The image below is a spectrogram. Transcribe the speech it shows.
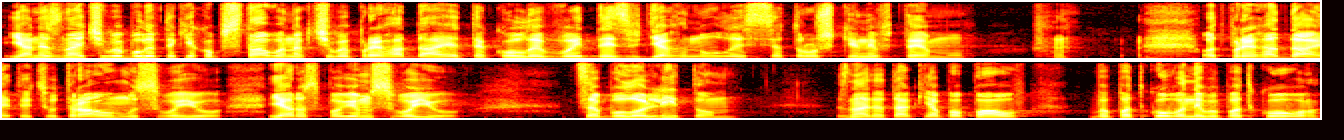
Я не знаю, чи ви були в таких обставинах, чи ви пригадаєте, коли ви десь вдягнулися трошки не в тему. От пригадайте цю травму свою, я розповім свою. Це було літом. Знаєте, так я попав випадково, не випадково,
